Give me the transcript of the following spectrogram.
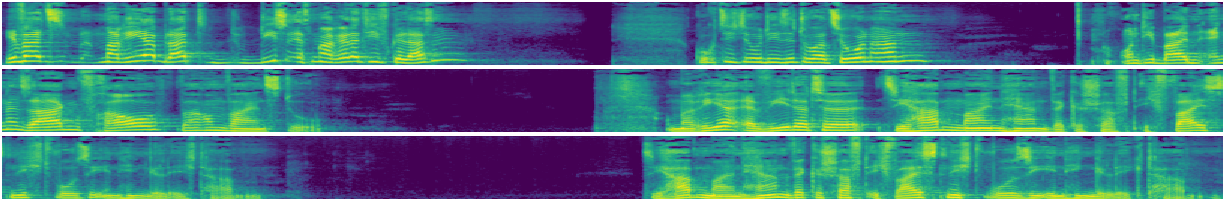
Jedenfalls, Maria bleibt dies erstmal relativ gelassen, guckt sich so die Situation an, und die beiden Engel sagen, Frau, warum weinst du? Und Maria erwiderte, Sie haben meinen Herrn weggeschafft. Ich weiß nicht, wo Sie ihn hingelegt haben. Sie haben meinen Herrn weggeschafft. Ich weiß nicht, wo Sie ihn hingelegt haben.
